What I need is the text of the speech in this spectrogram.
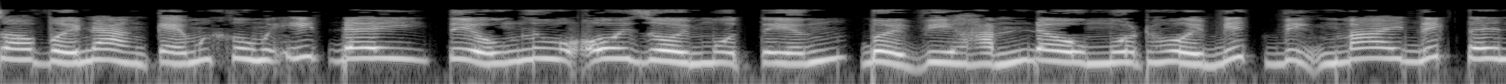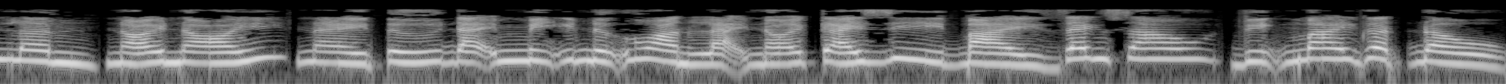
so với nàng kém không ít đây, tiểu ngưu ôi rồi một tiếng, bởi vì hắn đầu một hồi biết vịnh mai đích tên lần, nói nói, này tứ đại mỹ nữ hoàn lại nói cái gì bài danh sao, vịnh mai gật đầu.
